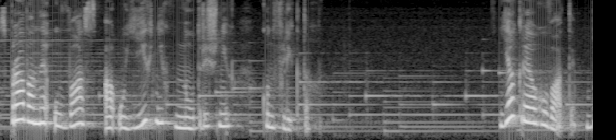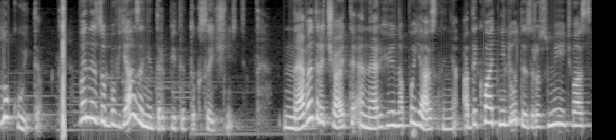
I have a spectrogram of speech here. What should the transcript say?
справа не у вас, а у їхніх внутрішніх конфліктах. Як реагувати? Блокуйте. Ви не зобов'язані терпіти токсичність. Не витрачайте енергію на пояснення. Адекватні люди зрозуміють вас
